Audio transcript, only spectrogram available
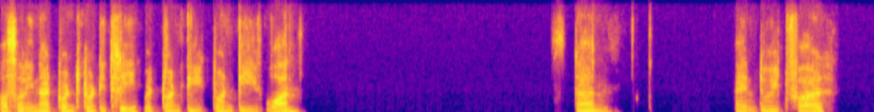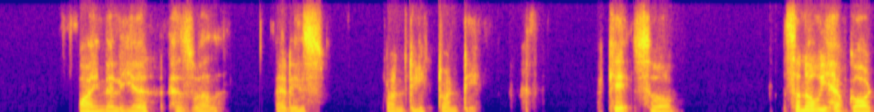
Oh, sorry, not 2023, but 2021. It's done. And do it for final year as well. That is 2020. Okay, so so now we have got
